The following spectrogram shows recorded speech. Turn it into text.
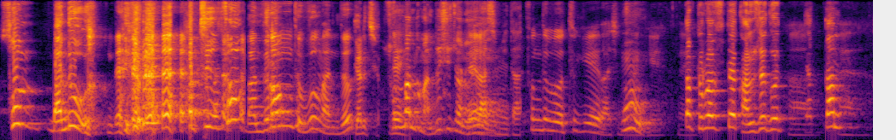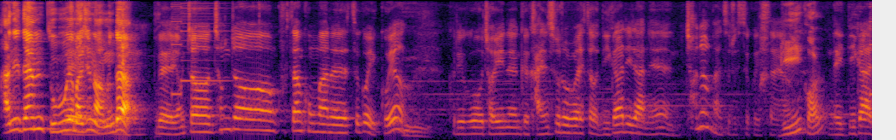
손만두 네. 합쳐서 만들어 성두부 만두? 그렇죠. 손만두 만드시잖아요. 네, 맞습니다. 손두부 특유의 맛이 음. 게. 네. 딱 들어갔을 때 간수의 그 아, 약간 네. 간이 된 두부의 네, 맛이 나오는데 네, 네, 영천 청정 국산 콩만을 쓰고 있고요. 음, 그리고 저희는 그 간수로 해서 니갈이라는 천연 간수를 쓰고 있어요. 리걸? 네, 니갈이.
